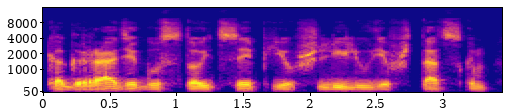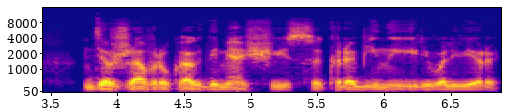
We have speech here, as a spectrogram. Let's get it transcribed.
К ограде густой цепью шли люди в штатском, держа в руках дымящиеся карабины и револьверы.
